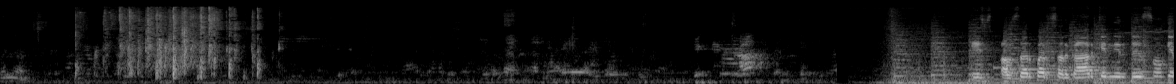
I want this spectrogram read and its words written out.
धन्यवाद इस अवसर पर सरकार के निर्देशों के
